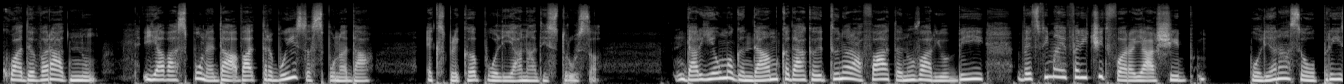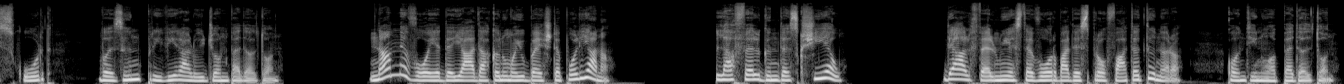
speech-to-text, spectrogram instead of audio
cu adevărat nu. Ea va spune da, va trebui să spună da, explică Poliana distrusă. Dar eu mă gândeam că dacă tânăra fată nu va iubi, veți fi mai fericit fără ea și... Poliana se opri scurt, văzând privirea lui John Pendleton. N-am nevoie de ea dacă nu mă iubește, Poliana. La fel gândesc și eu. De altfel, nu este vorba despre o fată tânără, continuă Pendleton.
